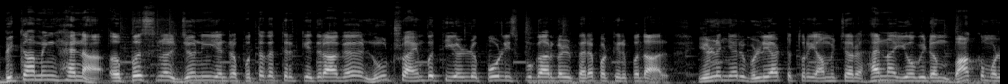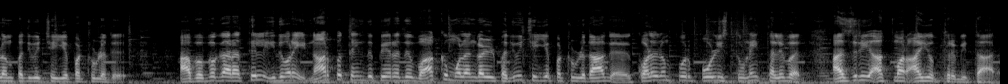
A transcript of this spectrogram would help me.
Becoming Hena a personal journey என்ற புத்தகத்திற்கு எதிராக நூற்று ஐம்பத்தி ஏழு போலீஸ் புகார்கள் பெறப்பட்டிருப்பதால் இளைஞர் விளையாட்டுத்துறை அமைச்சர் ஹெனா யோவிடம் வாக்குமூலம் பதிவு செய்யப்பட்டுள்ளது அவ்விவகாரத்தில் இதுவரை நாற்பத்தைந்து பேரது வாக்குமூலங்கள் பதிவு செய்யப்பட்டுள்ளதாக கோலலம்பூர் போலீஸ் துணைத் தலைவர் அஸ்ரி அக்மர் ஆயூப் தெரிவித்தார்.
